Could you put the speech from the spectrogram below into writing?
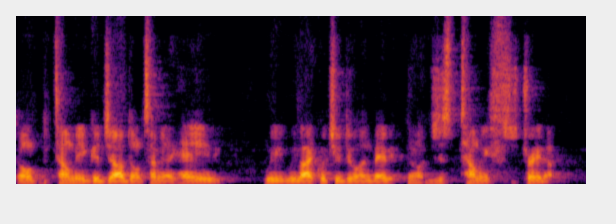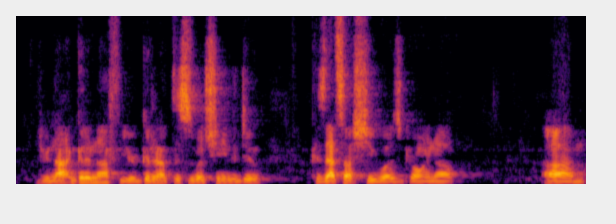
Don't tell me a good job. Don't tell me like, hey, we, we like what you're doing. Maybe no, just tell me straight up. You're not good enough. You're good enough. This is what you need to do because that's how she was growing up. Um,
